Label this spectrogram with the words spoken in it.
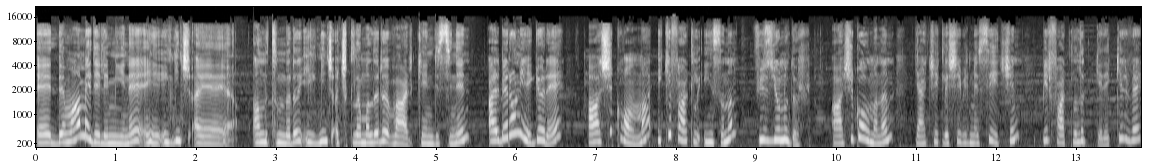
Devam edelim yine ilginç anlatımları, ilginç açıklamaları var kendisinin. Alberoni'ye göre aşık olma iki farklı insanın füzyonudur. Aşık olmanın gerçekleşebilmesi için bir farklılık gerekir ve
